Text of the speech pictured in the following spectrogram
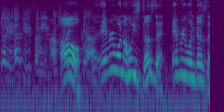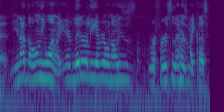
Yeah, your nephews. I mean, I'm sorry. Oh, yeah. everyone always does that. Everyone does that. You're not the only one. Like literally, everyone always refers to them as my cousins.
